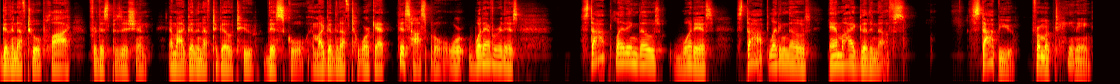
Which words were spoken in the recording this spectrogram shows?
good enough to apply for this position? Am I good enough to go to this school? Am I good enough to work at this hospital or whatever it is? Stop letting those what ifs, stop letting those am I good enoughs stop you from obtaining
